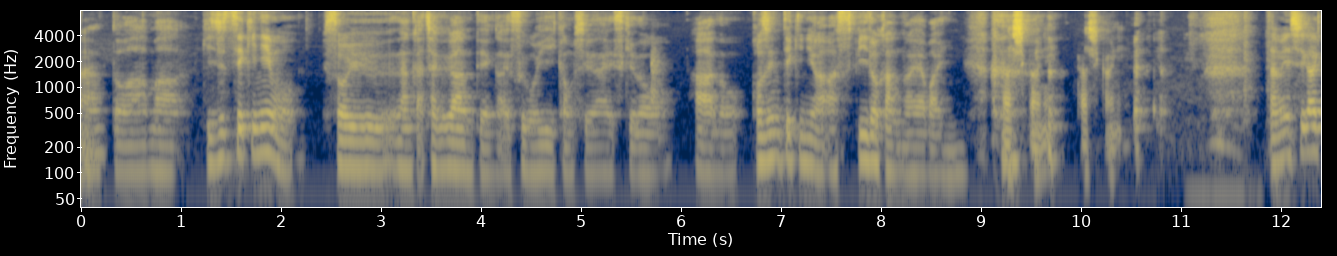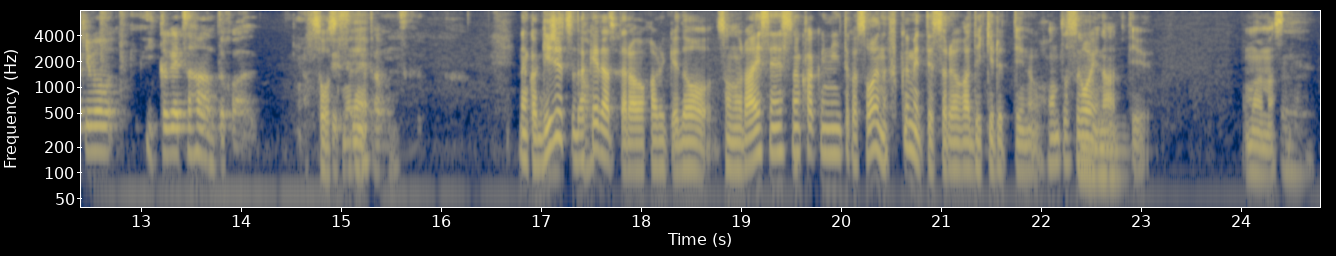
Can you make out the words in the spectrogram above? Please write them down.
はとは、まあ、技術的にもそういうなんか着眼点がすごいいいかもしれないですけど、あの、個人的にはあスピード感がやばい。い、確かに、確かに。試し書きも1ヶ月半とかでね、そうですすね。多分。なんか技術だけだったらわかるけど、そのライセンスの確認とかそういうの含めてそれができるっていうのが本当すごいなっていう、思いますね。うん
